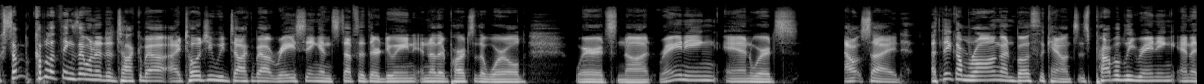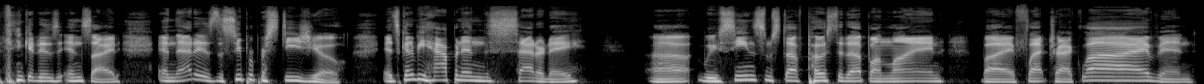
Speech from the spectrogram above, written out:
some couple of things I wanted to talk about. I told you we'd talk about racing and stuff that they're doing in other parts of the world where it's not raining and where it's outside. I think I'm wrong on both accounts. It's probably raining and I think it is inside. And that is the Super Prestigio. It's going to be happening this Saturday. Uh, we've seen some stuff posted up online by Flat Track Live and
